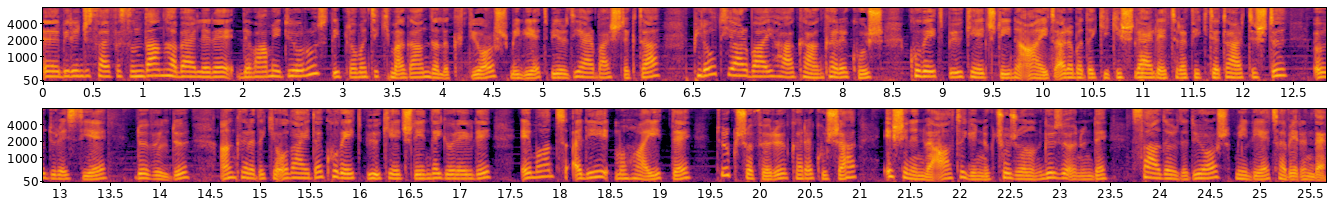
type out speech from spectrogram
e, birinci sayfasından haberlere devam ediyoruz. Diplomatik magandalık diyor Milliyet bir diğer başlıkta. Pilot Yarbay Hakan Karakuş, Kuveyt Büyükelçiliğine ait arabadaki kişilerle trafikte tartıştı, öldüresiye dövüldü. Ankara'daki olayda Kuveyt Büyükelçiliğinde görevli Emat Ali Muhayit de Türk şoförü Karakuş'a eşinin ve 6 günlük çocuğunun gözü önünde saldırdı diyor Milliyet haberinde.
